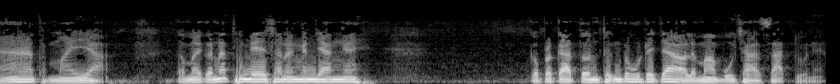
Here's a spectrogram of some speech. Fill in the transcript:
นะทำไมอะทำไมก็นัตทิเมสนังกันยังไง ก็ประกาศตนถึงพระพุทธเจ้าแล้วมาบูชาสัตว์อยู่เนี่ย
